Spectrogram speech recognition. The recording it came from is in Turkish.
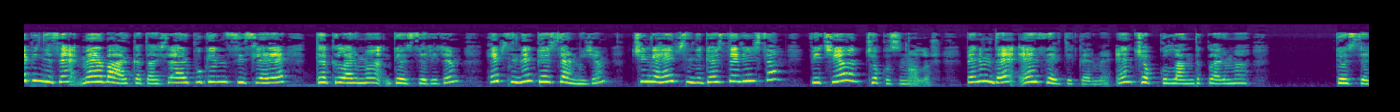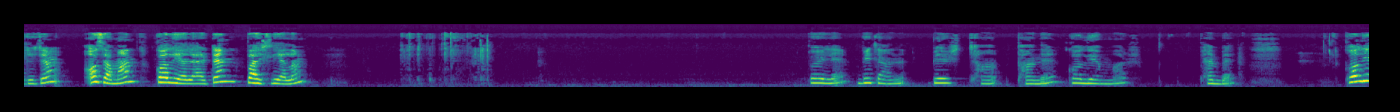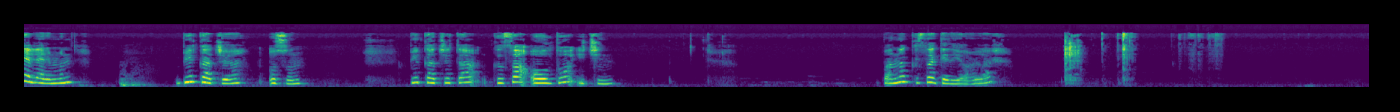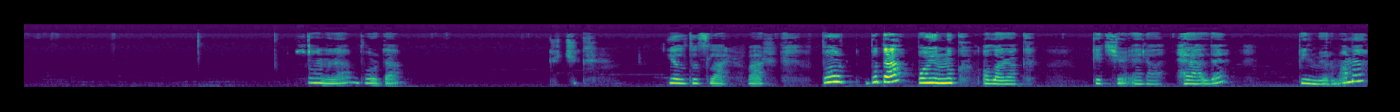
Hepinize merhaba arkadaşlar. Bugün sizlere takılarımı göstereceğim. Hepsini göstermeyeceğim. Çünkü hepsini gösterirsem video çok uzun olur. Benim de en sevdiklerimi, en çok kullandıklarımı göstereceğim. O zaman kolyelerden başlayalım. Böyle bir tane bir ta- tane kolyem var. Pembe. Kolyelerimin birkaçı uzun, birkaçı da kısa olduğu için bana kısa geliyorlar. Sonra burada küçük yıldızlar var. Bu, bu da boyunluk olarak geçiyor herhalde. Bilmiyorum ama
